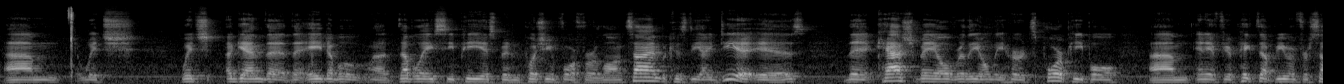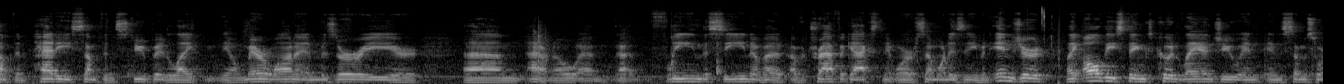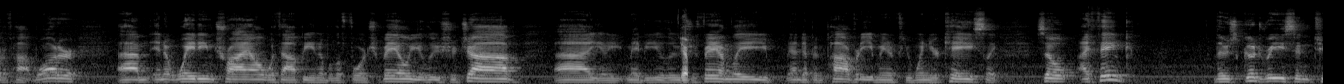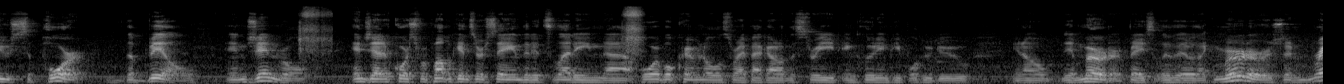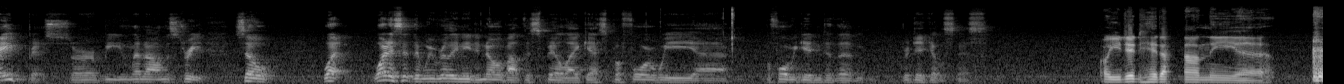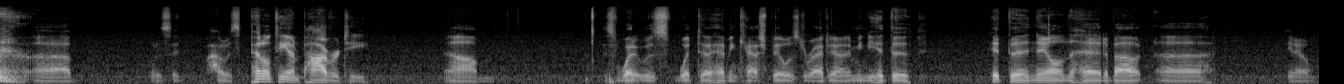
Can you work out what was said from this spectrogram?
um, which which again the the A double uh, has been pushing for for a long time because the idea is that cash bail really only hurts poor people. Um, and if you're picked up even for something petty, something stupid like you know marijuana in Missouri or um, I don't know, um, uh, fleeing the scene of a, of a traffic accident where someone isn't even injured. Like all these things could land you in, in some sort of hot water. Um, in a waiting trial without being able to forge bail, you lose your job. Uh, you know, maybe you lose Yep. your family. You end up in poverty. I mean, if you win your case, like so, I think there's good reason to support the bill in general. And yet, of course, Republicans are saying that it's letting uh, horrible criminals right back out on the street, including people who do, you know, murder. Basically, they're like murderers and rapists are being let out on the street. So, what what is it that we really need to know about this bill? I guess before we uh, before we get into the ridiculousness. Oh, you did hit on the uh, uh, what is it? How is it? penalty on poverty? Um, is what it was. What uh, having cash bail was derived on. I mean, you hit the hit the nail on the head about uh, you know,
